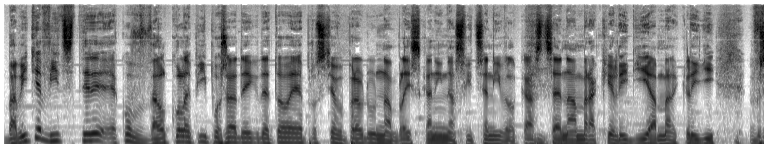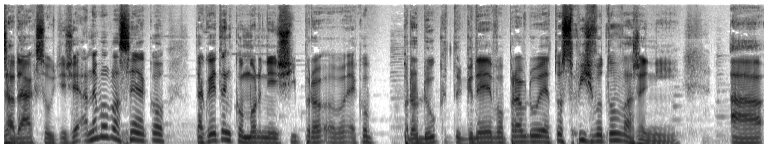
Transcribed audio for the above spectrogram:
Baví tě víc ty jako velkolepý pořady, kde to je prostě opravdu nablejskaný, nasvícený, velká hmm. scéna, mraky lidí a mraky lidí v řadách soutěže, anebo vlastně jako takový ten komornější pro, jako produkt, kde opravdu je to spíš o tom vaření a,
